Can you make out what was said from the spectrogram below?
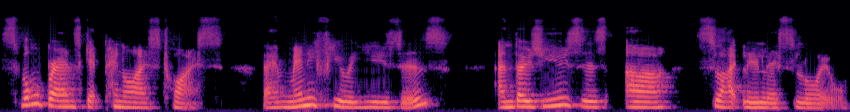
small brands get penalized twice. They have many fewer users, and those users are slightly less loyal.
